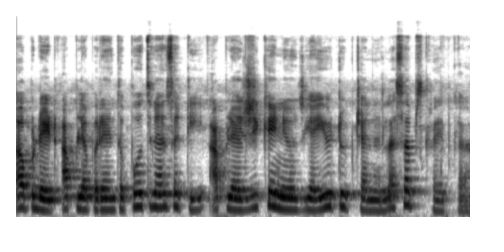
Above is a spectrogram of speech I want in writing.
अपडेट आपल्यापर्यंत पोहोचण्यासाठी आपल्या जी के न्यूज या यूट्यूब चॅनलला सबस्क्राईब करा.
